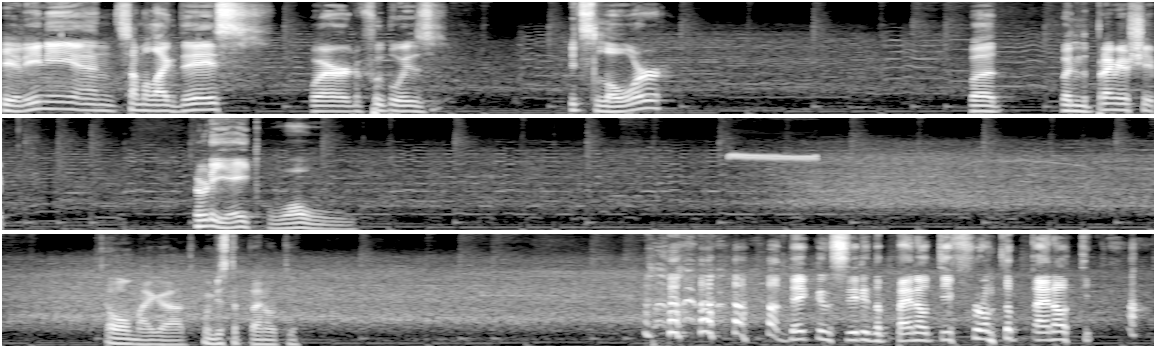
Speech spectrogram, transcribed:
Chiellini and someone like this where the football is a bit slower but but in the Premiership 38 whoa Oh my god, we missed a penalty. they consider the penalty from the penalty.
